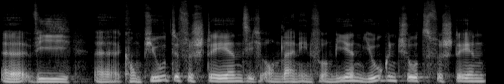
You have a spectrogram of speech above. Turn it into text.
äh, wie äh, Computer verstehen, sich online informieren, Jugendschutz verstehen.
